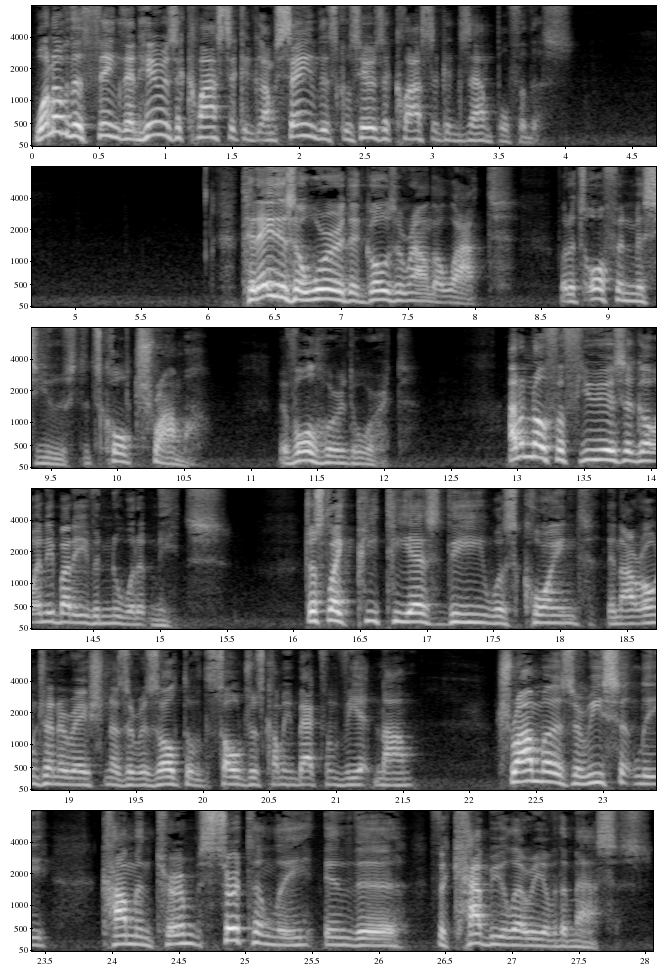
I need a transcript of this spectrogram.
One of the things, and here is a classic, I'm saying this because here's a classic example for this. Today there's a word that goes around a lot, but it's often misused. It's called trauma. We've all heard the word. I don't know if a few years ago anybody even knew what it means. Just like PTSD was coined in our own generation as a result of the soldiers coming back from Vietnam, trauma is a recently common term, certainly in the vocabulary of the masses.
